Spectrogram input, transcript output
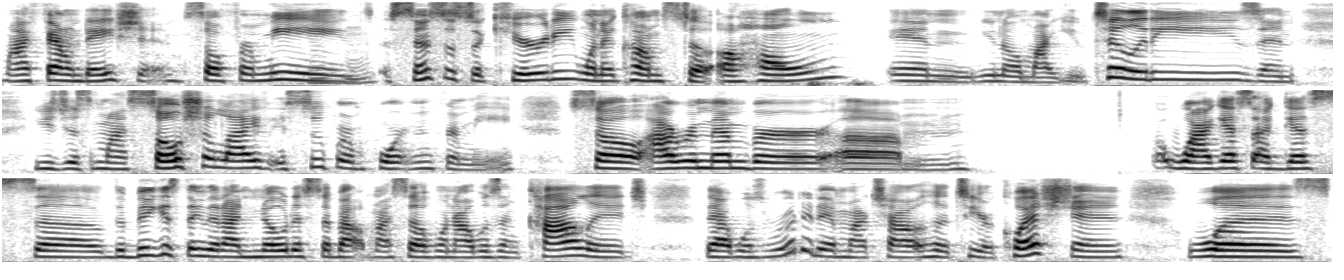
my foundation. So for me, mm-hmm. sense of security when it comes to a home and you know my utilities and you just my social life is super important for me. So I remember. Well, I guess I guess uh, the biggest thing that I noticed about myself when I was in college that was rooted in my childhood. To your question, was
